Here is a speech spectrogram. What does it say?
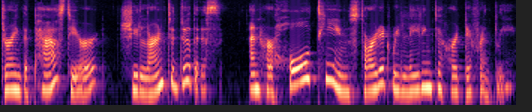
During the past year, she learned to do this, and her whole team started relating to her differently,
